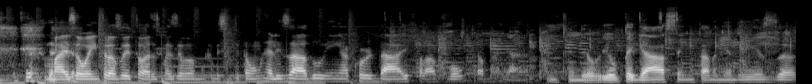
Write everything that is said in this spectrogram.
mas eu entro às 8 horas, mas eu nunca me senti tão realizado em acordar e falar, vou trabalhar. Entendeu? Eu pegar, sentar na minha mesa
